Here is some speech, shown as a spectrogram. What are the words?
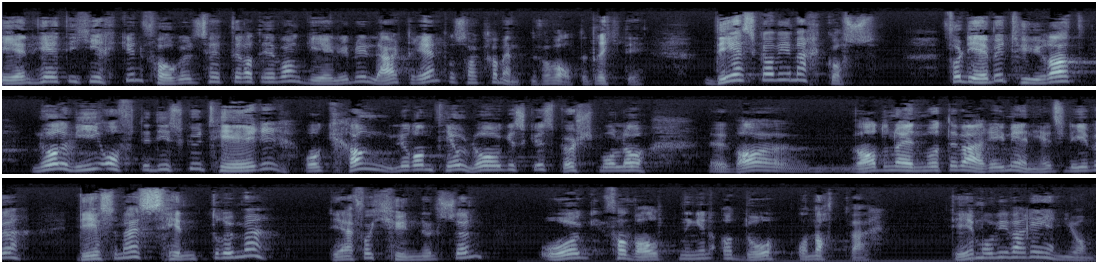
enhet i Kirken forutsetter at evangeliet blir lært rent og sakramentene forvaltet riktig. Det skal vi merke oss, for det betyr at når vi ofte diskuterer og krangler om teologiske spørsmål og eh, hva, hva det nå enn måtte være i menighetslivet Det som er sentrumet, det er forkynnelsen og forvaltningen av dåp og nattvær. Det må vi være enige om.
